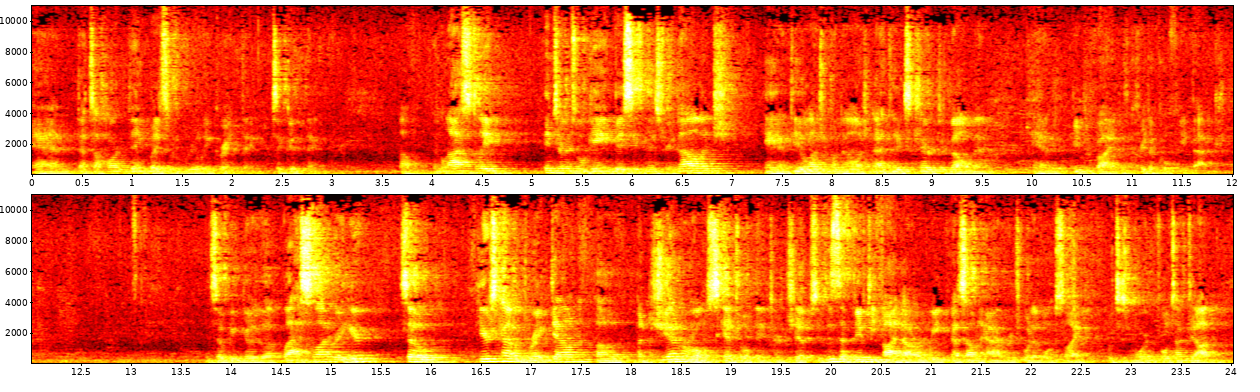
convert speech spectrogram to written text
And that's a hard thing, but it's a really great thing. It's a good thing. Um, and lastly, Interns will gain basic ministry knowledge and theological knowledge, ethics, character development, and be provided with critical feedback. And so if we can go to the last slide right here. So here's kind of a breakdown of a general schedule of the internship. So this is a 55 hour week. That's on average what it looks like, which is more than a full time job.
